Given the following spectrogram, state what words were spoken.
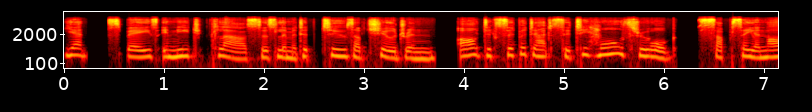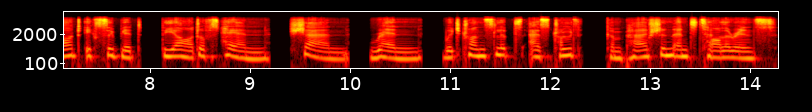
Yet space in each class is limited to sub children. Art exhibit at City Hall through org. Sub say an art exhibit, the art of Zhen, Shan, Ren, which translates as truth, compassion and tolerance,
